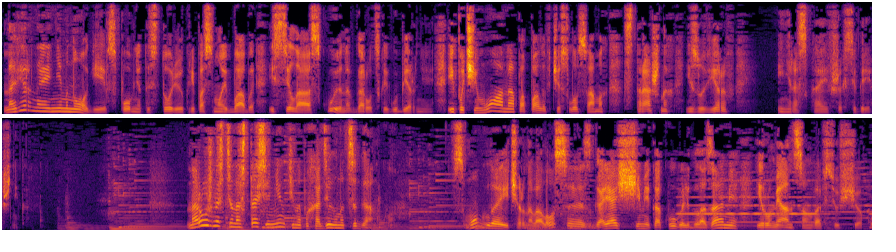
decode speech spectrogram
Наверное, немногие вспомнят историю крепостной бабы из села в Новгородской губернии и почему она попала в число самых страшных изуверов и не раскаявшихся грешников. Наружность Анастасия Минкина походила на цыганку. Смуглая и черноволосая, с горящими, как уголь, глазами и румянцем во всю щеку.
